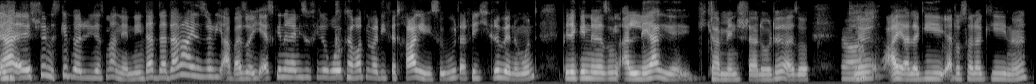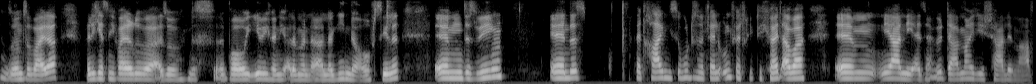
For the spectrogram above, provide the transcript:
Ja, äh, stimmt, es gibt Leute, die das machen. Ja, nee, da, da, da mache ich das wirklich ab. Also ich esse generell nicht so viele rohe Karotten, weil die vertrage ich nicht so gut. Da kriege ich Ribbe in den Mund. Bin ja generell so ein allergischer Mensch da, Leute. Also Ja. ne, Eiallergie, Erdnussallergie, ne, so und so weiter. Will ich jetzt nicht weiter drüber, also das äh, brauche ich ewig, wenn ich alle meine Allergien da aufzähle. Ähm, deswegen, äh, das vertrage ich nicht so gut, das ist eine kleine Unverträglichkeit, aber ähm, ja, nee, also da, da mache ich die Schale immer ab.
